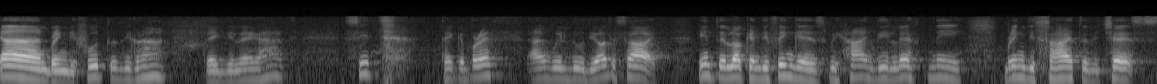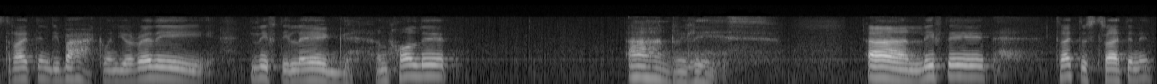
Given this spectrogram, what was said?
And bring the foot to the ground. Take the leg out. Sit. Take a breath. And we'll do the other side. Interlocking the fingers behind the left knee. Bring the thigh to the chest. Straighten the back. When you're ready, lift the leg and hold it. And release. And lift it. Try to straighten it.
